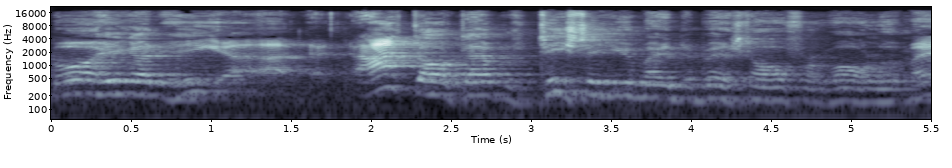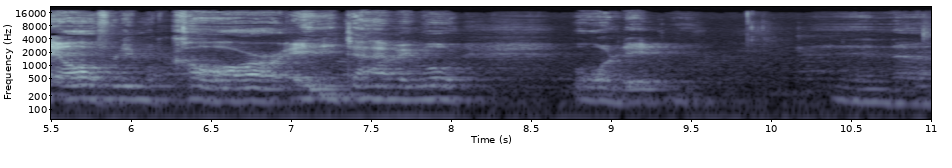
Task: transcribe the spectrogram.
Boy, he got he. I, I thought that was TCU made the best offer of all of them. They offered him a car anytime he wanted, wanted it. And uh,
